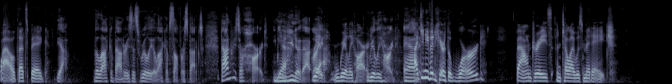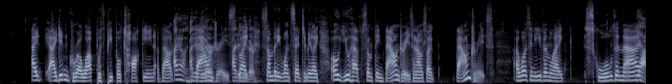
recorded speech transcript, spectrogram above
Wow, that's big. Yeah. The lack of boundaries is really a lack of self respect. Boundaries are hard. I mean, Yeah. you know that, right? Yeah, really hard. Really hard. And I didn't even hear the word boundaries until I was mid age. I, I didn't grow up with people talking about I don't- I didn't either. boundaries. I didn't like either. somebody once said to me, like, "Oh, you have something boundaries," and I was like, "Boundaries." I wasn't even like schooled in that. Yeah.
